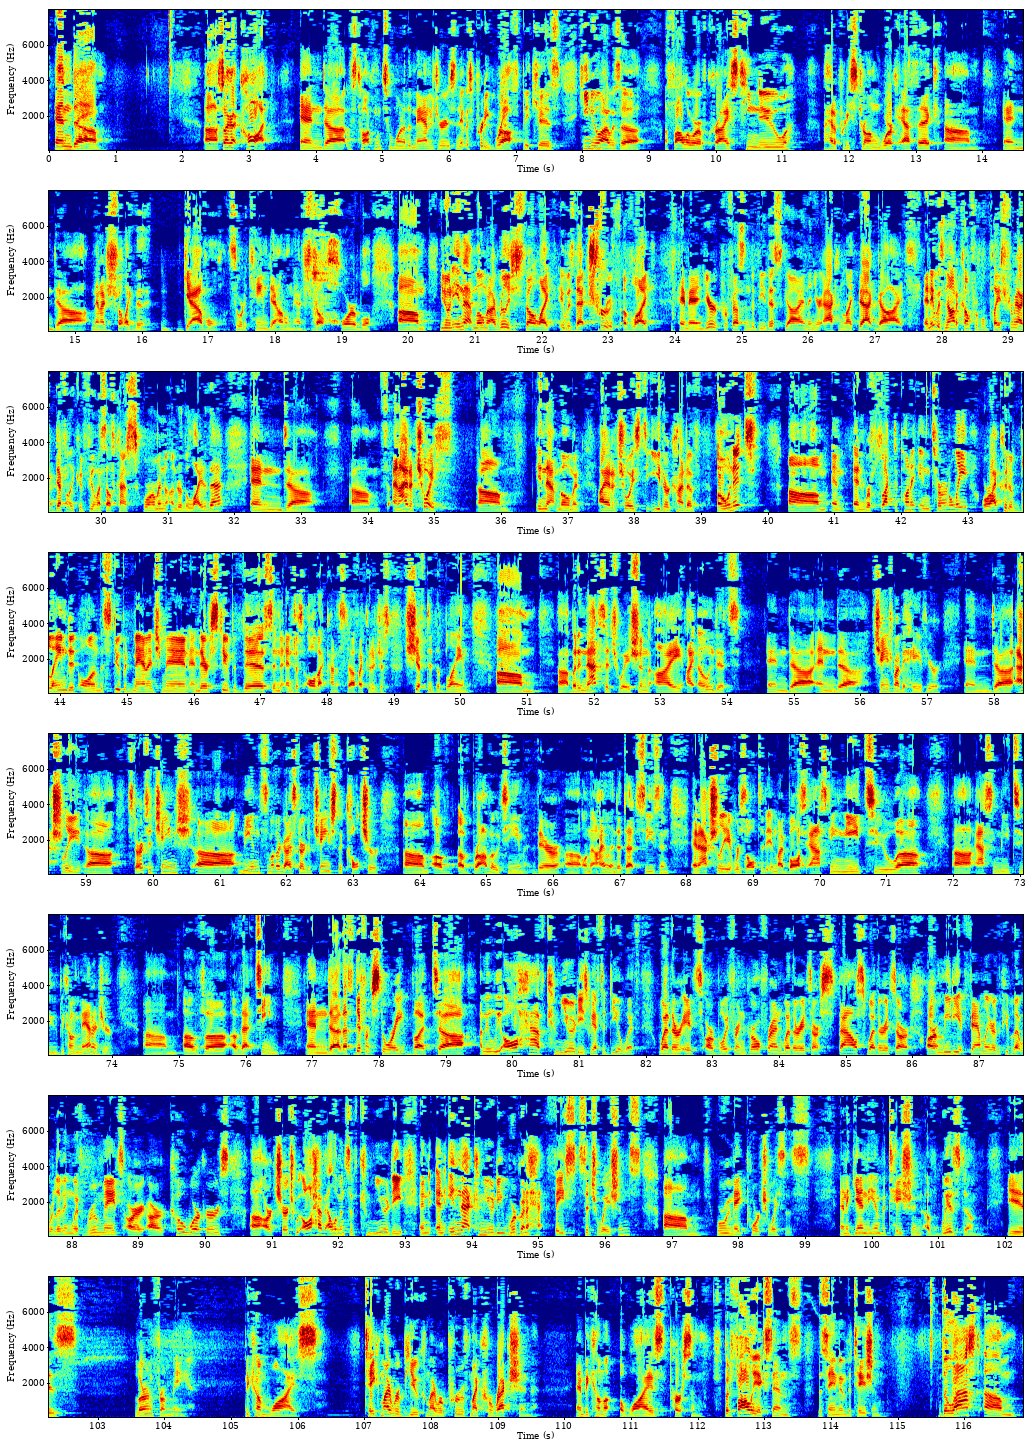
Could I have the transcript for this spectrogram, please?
And, um, uh, so I got caught and uh, was talking to one of the managers, and it was pretty rough because he knew I was a, a follower of Christ. He knew I had a pretty strong work ethic. Um, and uh, man, I just felt like the gavel sort of came down on me. I just felt horrible. Um, you know, and in that moment, I really just felt like it was that truth of like, hey man, you're professing to be this guy and then you're acting like that guy. And it was not a comfortable place for me. I definitely could feel myself kind of squirming under the light of that. And, uh, um, and I had a choice, um, in that moment. I had a choice to either kind of own it, um, and, and reflect upon it internally, or I could have blamed it on the stupid management and their stupid this and, and just all that kind of stuff. I could have just shifted the blame. Um, uh, but in that situation, I, I owned it and, uh, and uh, changed my behavior and uh, actually uh, started to change. Uh, me and some other guys started to change the culture um, of of Bravo team there uh, on the island at that season, and actually it resulted in my boss asking me to uh, uh, asking me to become a manager um, of uh, of that team, and uh, that's a different story. But uh, I mean, we all have communities we have to deal with, whether it's our boyfriend, girlfriend, whether it's our spouse, whether it's our our immediate family or the people that we're living with, roommates, our our coworkers, uh, our church. We all have elements of community, and and in that community, we're going to ha- face situations um, where we make poor choices. And again, the invitation of wisdom is Learn from me. Become wise. Take my rebuke, my reproof, my correction, and become a, wise person. But folly extends the same invitation. The last um,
